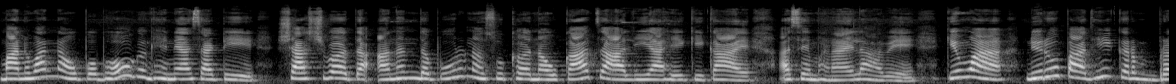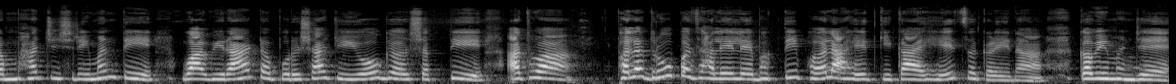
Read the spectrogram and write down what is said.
मानवांना उपभोग घेण्यासाठी शाश्वत आनंदपूर्ण सुख नौकाच आली आहे की काय असे म्हणायला हवे. किंवा निरुपाधिक ब्रह्माची श्रीमंती वा विराट पुरुषाची योग शक्ती अथवा फलद्रूप झालेले भक्तिफल आहेत की काय हेच कळेना. कवी म्हणजे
